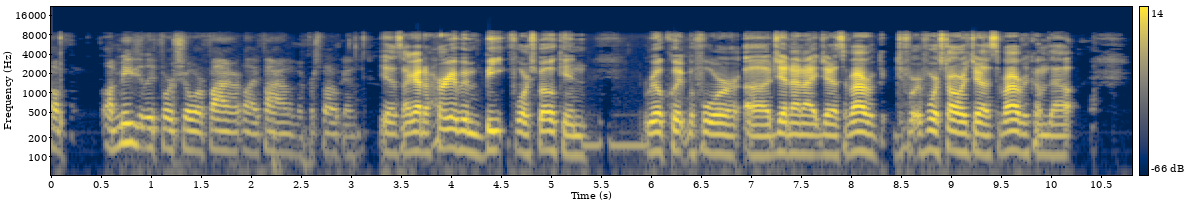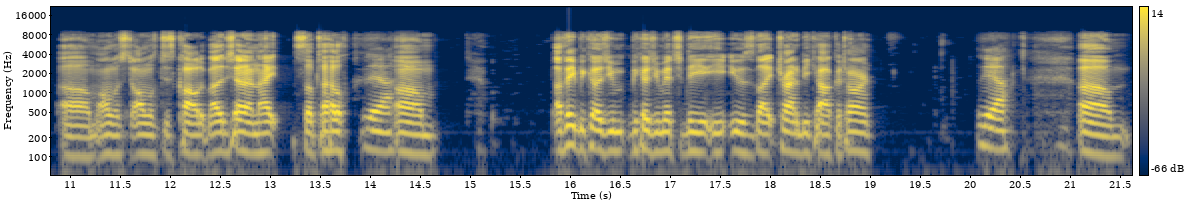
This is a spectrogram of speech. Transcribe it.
uh, immediately for sure, Fire like Fire Emblem and Forspoken. Yes, I got to hurry up and beat Forspoken real quick before uh, Jedi Knight Jedi Survivor before Star Wars Jedi Survivor comes out. Um, almost almost just called it by the Jedi Knight subtitle. Yeah. Um, I think because you because you mentioned he, he, was like trying to be Cal Katarn. Yeah. Um,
